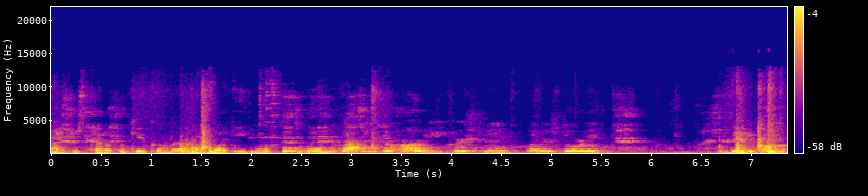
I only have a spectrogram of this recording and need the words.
Might just cut up a cucumber. I don't feel like eating a full meal. That's Mr. Hardy, Christian, on your story. Santa Claus.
